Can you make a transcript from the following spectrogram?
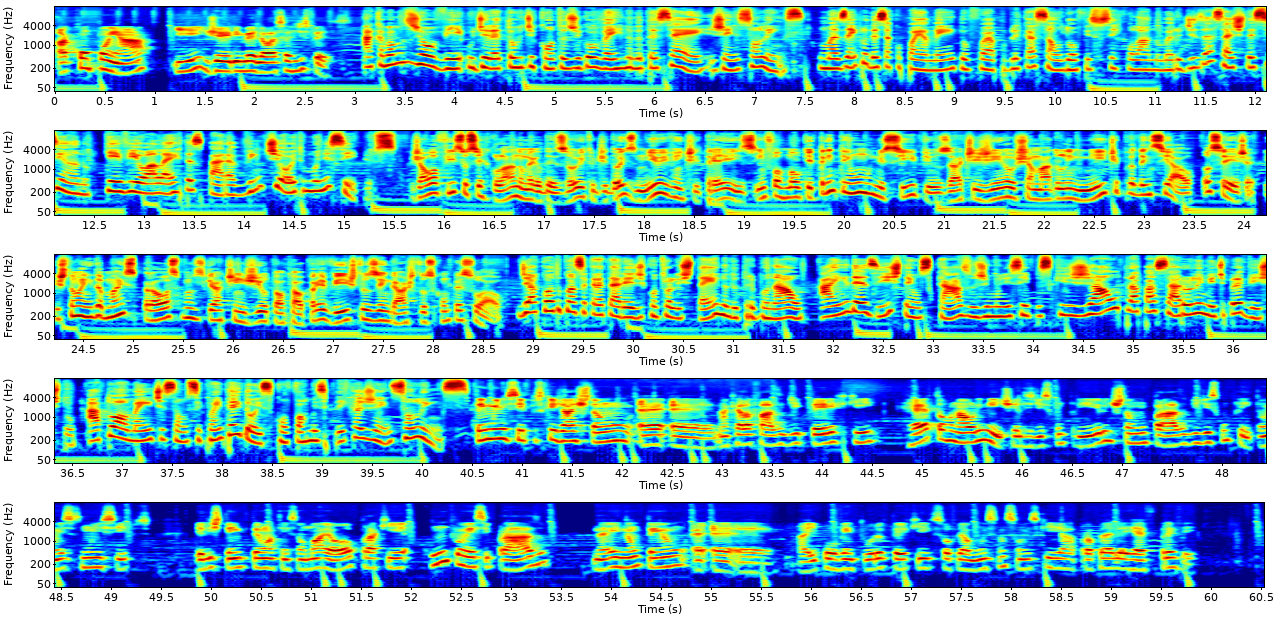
acompanhar e gerir melhor essas despesas. Acabamos de ouvir o diretor de contas de governo do TCE, Genison Lins. Um exemplo desse acompanhamento foi a publicação do ofício circular número 17 desse ano, que enviou alertas para 28 municípios. Já o ofício circular número 18 de 2023 informou que 31 municípios atingiram o chamado limite prudencial, ou seja, estão ainda mais próximos de atingir o total previstos em gastos com pessoal. De acordo com a Secretaria de Controle Externo do tribunal, ainda existem os casos de municípios que já ultrapassaram o limite previsto. Atualmente são 52, conforme explica Jenson Lins. Tem municípios que já estão é, é, naquela fase de ter que retornar ao limite. Eles descumpriram e estão no prazo de descumprir. Então, esses municípios eles têm que ter uma atenção maior para que cumpram esse prazo né, e não tenham, é, é, é, aí porventura, ter que sofrer algumas sanções que a própria LRF prevê.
